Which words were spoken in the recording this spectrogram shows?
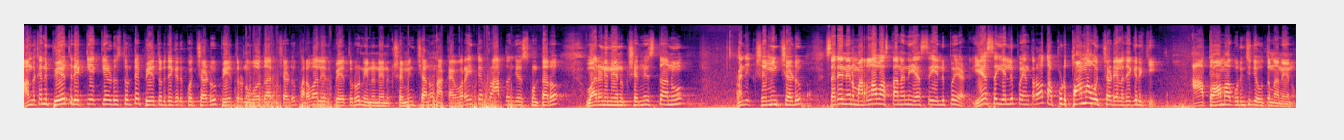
అందుకని పేతురు ఎక్కి ఎక్కి ఏడుస్తుంటే పేతురు దగ్గరికి వచ్చాడు పేతురును ఓదార్చాడు. పర్వాలేదు పేతురు నిన్ను నేను క్షమించాను. నాకు ఎవరైతే ప్రార్థన చేసుకుంటారో వారిని నేను క్షమిస్తాను అని క్షమించాడు. సరే నేను మరలా వస్తానని ఏసై వెళ్ళిపోయాడు. ఏసై వెళ్ళిపోయిన తర్వాత అప్పుడు తోమ వచ్చాడు వీళ్ళ దగ్గరికి. ఆ తోమ గురించి చెబుతున్నా నేను.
